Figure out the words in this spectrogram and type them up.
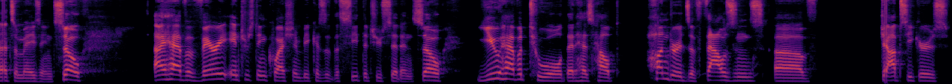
That's amazing. So I have a very interesting question because of the seat that you sit in. So, you have a tool that has helped hundreds of thousands of job seekers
